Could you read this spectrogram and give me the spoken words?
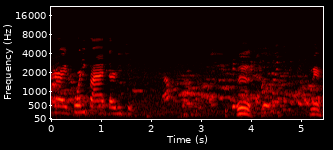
All right, 45, 32. Ugh. Come here.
